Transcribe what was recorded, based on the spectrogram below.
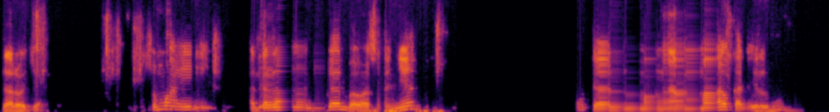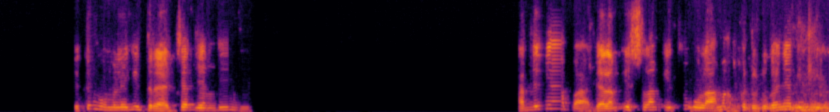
darajat. Semua ini adalah menunjukkan bahwasanya dan mengamalkan ilmu itu memiliki derajat yang tinggi. Artinya apa? Dalam Islam itu ulama kedudukannya tinggi.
